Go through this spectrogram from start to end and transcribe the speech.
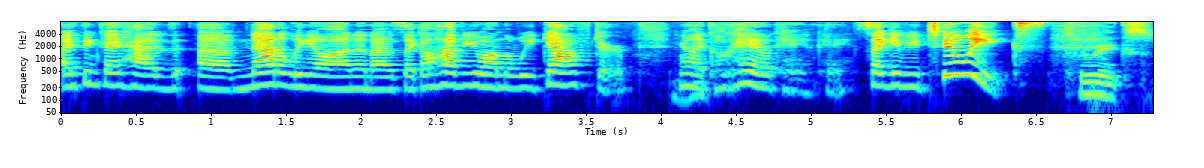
I think I had um, Natalie on, and I was like, I'll have you on the week after. And you're like, okay, okay, okay. So I give you two weeks. Two weeks.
